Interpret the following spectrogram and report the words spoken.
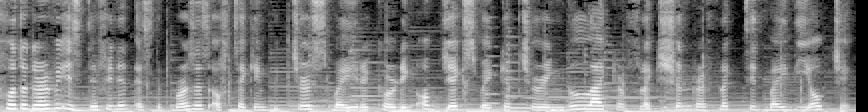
photography is defined as the process of taking pictures by recording objects by capturing the light reflection reflected by the object.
